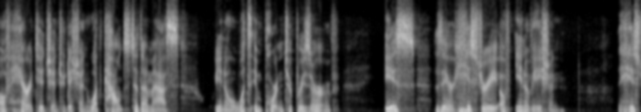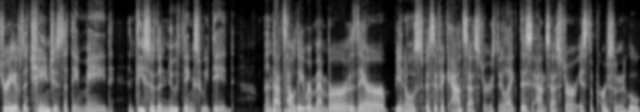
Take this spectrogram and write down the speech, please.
of heritage and tradition what counts to them as you know what's important to preserve is their history of innovation the history of the changes that they made. And these are the new things we did. And that's how they remember their you know specific ancestors. They're like this ancestor is the person who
